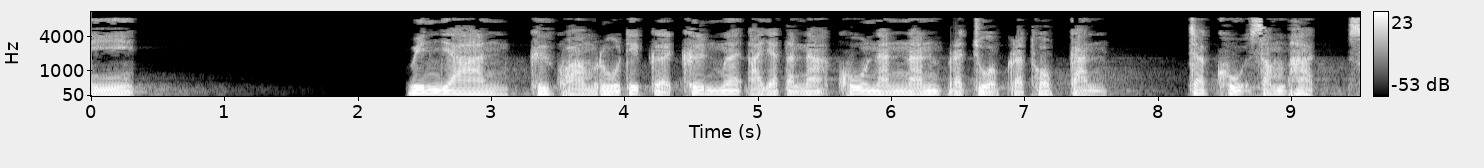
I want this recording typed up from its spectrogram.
นี้ วิญญาณคือความรู้ที่เกิดขึ้นเมื่ออายตนะคู่นั้นๆ ประจวบกระทบกันจักขุสัมผัส โส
